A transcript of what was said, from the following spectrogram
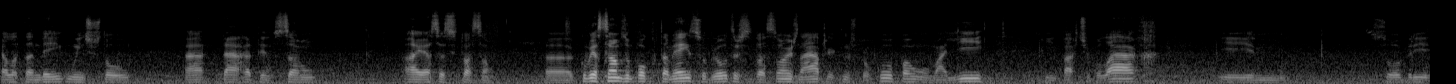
ela também o instou a dar atenção a essa situação. Uh, conversamos um pouco também sobre outras situações na África que nos preocupam, o Mali em particular, e sobre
